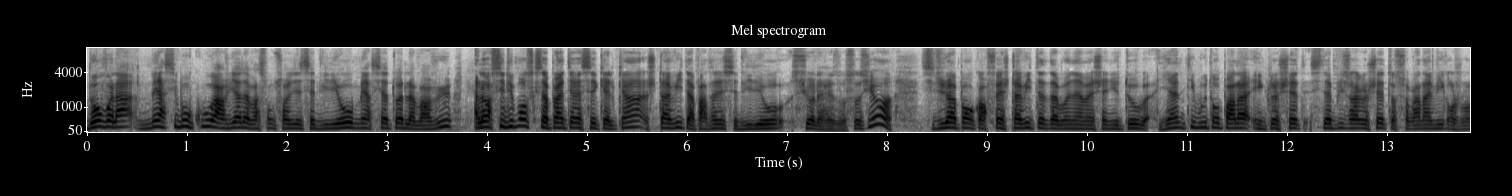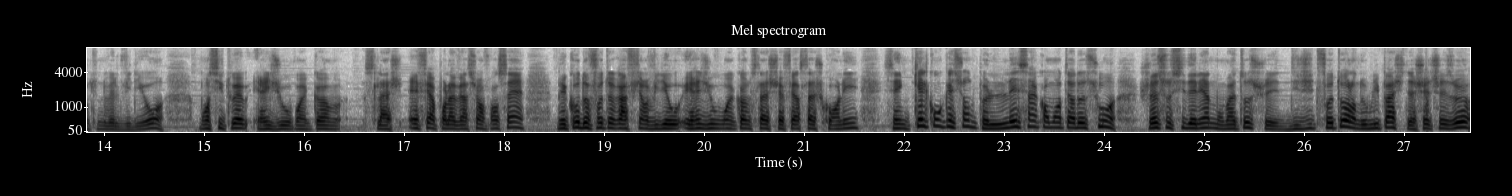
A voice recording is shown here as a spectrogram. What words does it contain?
Donc voilà, merci beaucoup Arvia d'avoir sponsorisé cette vidéo, merci à toi de l'avoir vue. Alors si tu penses que ça peut intéresser quelqu'un, je t'invite à partager cette vidéo sur les réseaux sociaux. Si tu ne l'as pas encore fait, je t'invite à t'abonner à ma chaîne YouTube. Il y a un petit bouton par là et une clochette. Si tu appuies sur la clochette, tu recevras un avis quand je monte une nouvelle vidéo. Mon site web ericjouo.com slash fr pour la version française. Mes cours de photographie en vidéo, erigio.com slash fr slash cours en ligne. C'est une quelconque question, tu peux laisser un commentaire dessous. Je laisse aussi des liens de mon matos, fais Digit Photo. Alors n'oublie pas, si tu achètes chez eux,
